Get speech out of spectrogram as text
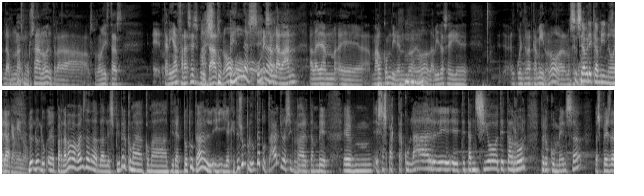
d'un esmorzar no? entre els protagonistes tenia frases brutals, no? O, Estupenda o més endavant a la eh, Malcolm dient, no? la vida sigue encuentra el camino, no? No se, com- se abre camino, se era. abre camino. Lo, lo, eh, parlàvem abans de, de, de l'Spielberg com, a, com a director total i, i aquest és un producte total, Jurassic Park Mm. també eh, és espectacular eh, té tensió, té terror però comença, després de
